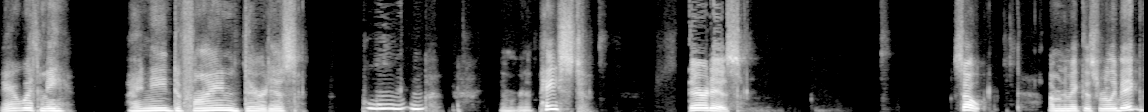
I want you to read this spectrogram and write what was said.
Bear with me. I need to find, there it is. Boom. And we're gonna paste. There it is. So I'm gonna make this really big.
